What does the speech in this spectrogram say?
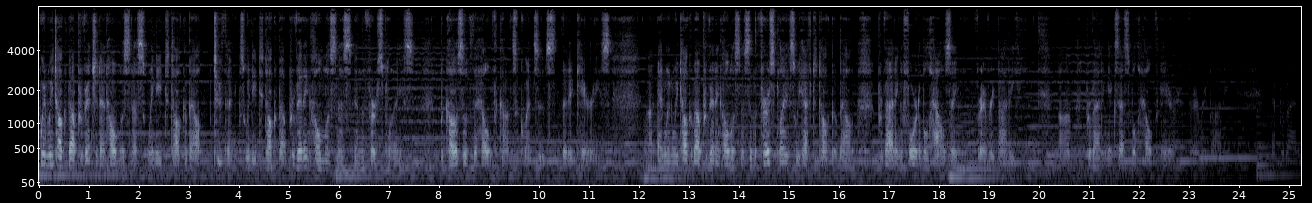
When we talk about prevention and homelessness, we need to talk about two things. We need to talk about preventing homelessness in the first place because of the health consequences that it carries. Uh, and when we talk about preventing homelessness in the first place, we have to talk about providing affordable housing for everybody, uh, providing accessible health care for everybody, and providing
